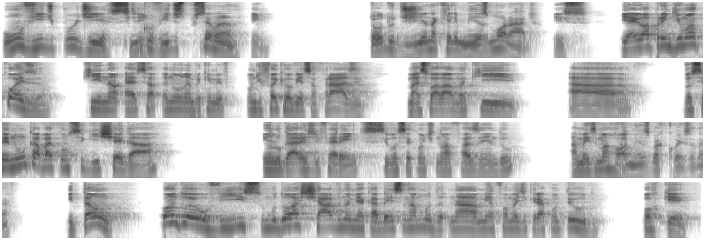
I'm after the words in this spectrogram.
um vídeo por dia, cinco Sim. vídeos por semana. Sim. Todo dia naquele mesmo horário. Isso. E aí eu aprendi uma coisa que não, essa eu não lembro quem me, onde foi que eu ouvi essa frase, mas falava que ah, você nunca vai conseguir chegar em lugares diferentes se você continuar fazendo a mesma A roda. mesma coisa, né? Então, quando eu ouvi isso, mudou a chave na minha cabeça na, na minha forma de criar conteúdo. Por quê?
